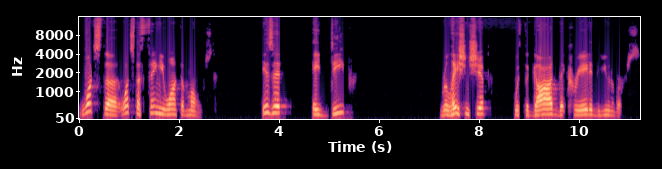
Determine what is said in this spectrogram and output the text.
what's the, what's the thing you want the most? Is it a deep relationship with the God that created the universe?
